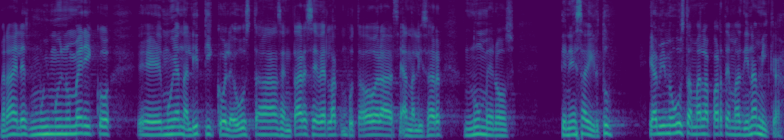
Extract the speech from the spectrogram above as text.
¿verdad? Él es muy, muy numérico, eh, muy analítico, le gusta sentarse, ver la computadora, analizar números, tiene esa virtud. Y a mí me gusta más la parte más dinámica,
